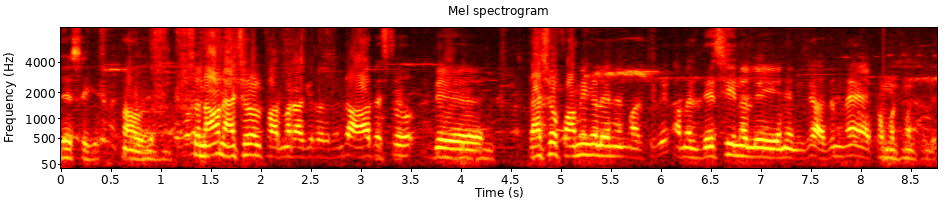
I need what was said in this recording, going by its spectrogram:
ದೇಸಿಗೆ. ಹೌದು. ಸೊ ನಾವು ನ್ಯಾಚುರಲ್ ಫಾರ್ಮರ್ ಆಗಿರೋದ್ರಿಂದ ಆದಷ್ಟು ನ್ಯಾಚುರಲ್ ಫಾರ್ಮಿಂಗ್ ಅಲ್ಲಿ ಏನೇನ್ ಮಾಡ್ತೀವಿ ಆಮೇಲೆ ದೇಸಿನಲ್ಲಿ ಏನೇನಿದೆ ಅದನ್ನೇ ಪ್ರಮೋಟ್ ಮಾಡ್ತೀವಿ.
